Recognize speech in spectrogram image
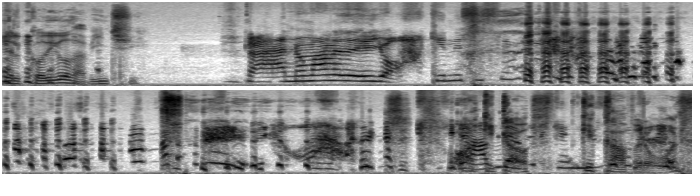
Del código da Vinci. Ah, no mames, y yo, ah, ¿quién es ese? Dijo, ah, ¿qué Oh, qué, hablas? cab- ¿Qué qué hizo? cabrón.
